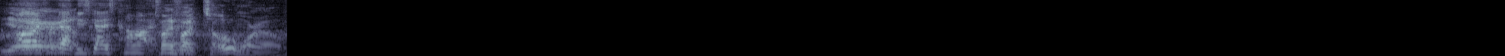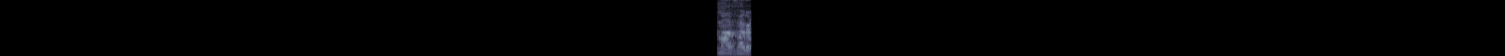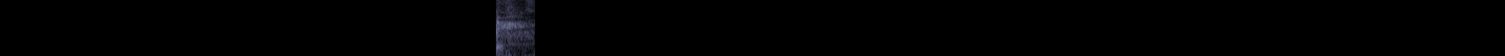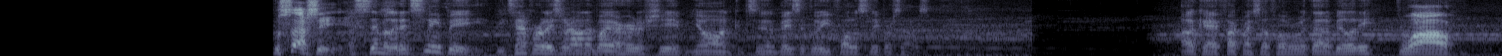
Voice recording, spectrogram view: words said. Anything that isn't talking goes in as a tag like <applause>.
Yeah. Oh, I forgot. These guys come out. at 25 night. total more help. Motherfucker. Musashi. Assimilated sleepy. Be temporarily surrounded by a herd of sheep. Yawn. Consume. Basically, we fall asleep ourselves. Okay, I fucked myself over with that ability. Wow.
